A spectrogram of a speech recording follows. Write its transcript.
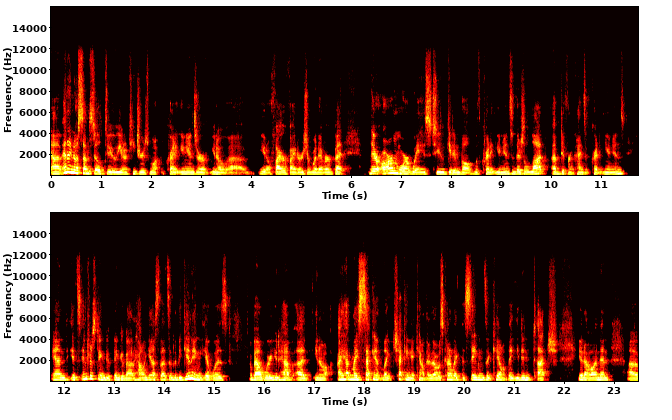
uh, and I know some still do. You know, teachers want credit unions or you know, uh, you know, firefighters or whatever. But there are more ways to get involved with credit unions, and there's a lot of different kinds of credit unions. And it's interesting to think about how, yes, that's in the beginning. It was about where you'd have a, you know, I had my second like checking account there. That was kind of like the savings account that you didn't touch you know, and then, uh,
